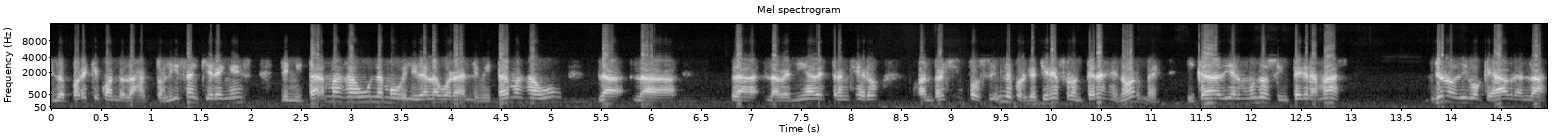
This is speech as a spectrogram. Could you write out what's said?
Y lo peor es que cuando las actualizan quieren es limitar más aún la movilidad laboral, limitar más aún la, la, la, la venida de extranjeros, cuando es imposible porque tiene fronteras enormes y cada día el mundo se integra más. Yo no digo que abran la,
